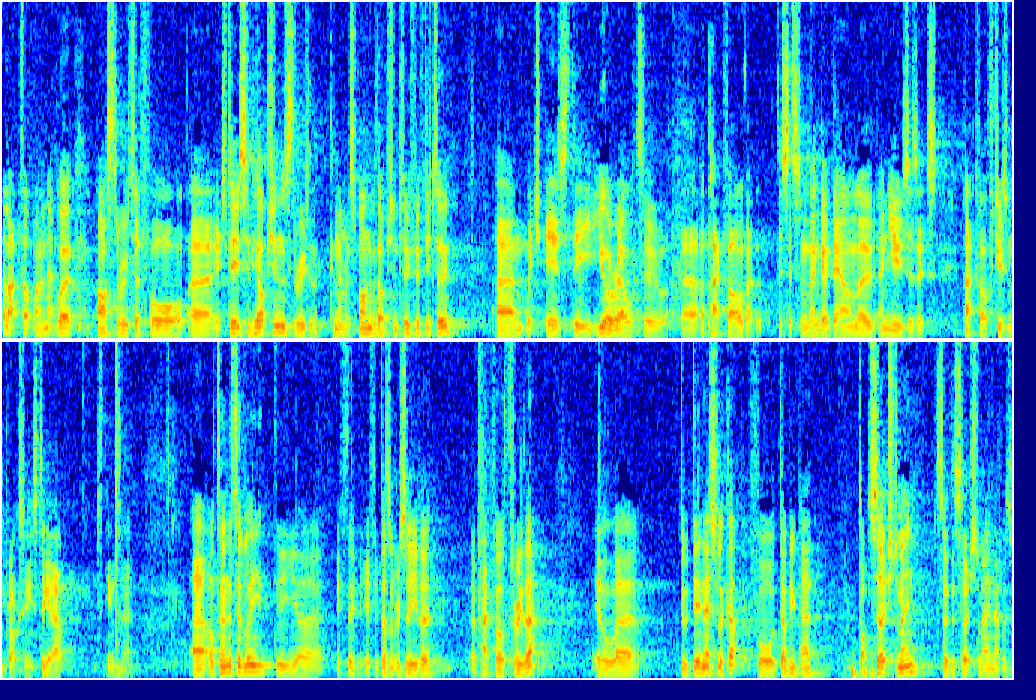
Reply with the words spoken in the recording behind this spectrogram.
a laptop on a network asks the router for uh, HDHCP options. The router can then respond with option 252, um, which is the URL to uh, a pack file that the system will then go download and use as its pack file for choosing proxies to get out to the internet. Uh, alternatively, the, uh, if, the, if, it doesn't receive a, a, pack file through that, it'll uh, do a DNS lookup for WPAD dot search domain, so the search domain that was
